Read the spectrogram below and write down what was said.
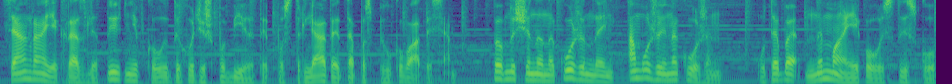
ця гра якраз для тих днів, коли ти хочеш побігати, постріляти та поспілкуватися. Певно, що не на кожен день, а може і на кожен. У тебе немає якогось стиску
